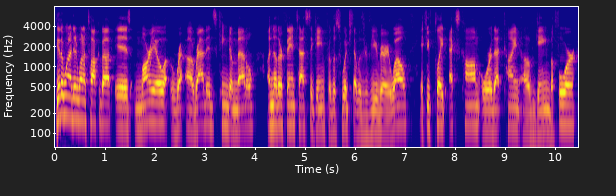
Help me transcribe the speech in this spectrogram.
The other one I did want to talk about is Mario uh, Rabbids Kingdom Battle, another fantastic game for the Switch that was reviewed very well. If you've played XCOM or that kind of game before,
